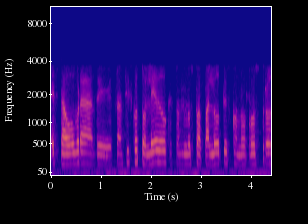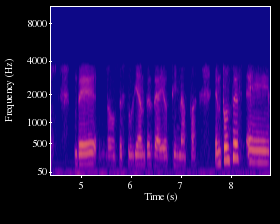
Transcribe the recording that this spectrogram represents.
esta obra de Francisco Toledo, que son los papalotes con los rostros de los estudiantes de Ayotzinapa. Entonces, eh,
